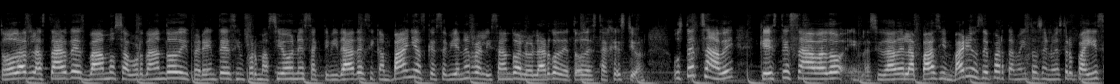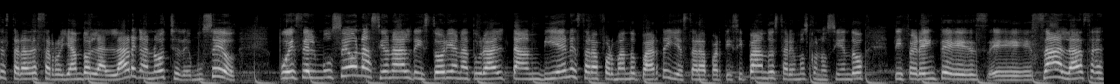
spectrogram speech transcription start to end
todas las tardes vamos abordando diferentes informaciones, actividades y campañas que se vienen realizando a lo largo de toda esta gestión. Usted sabe que este sábado en la ciudad de La Paz y en varios departamentos de nuestro país se estará desarrollando la larga noche de museos, pues el Museo Nacional de Historia Natural también estará formando parte y estará participando. Estaremos conociendo diferentes eh, salas eh,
